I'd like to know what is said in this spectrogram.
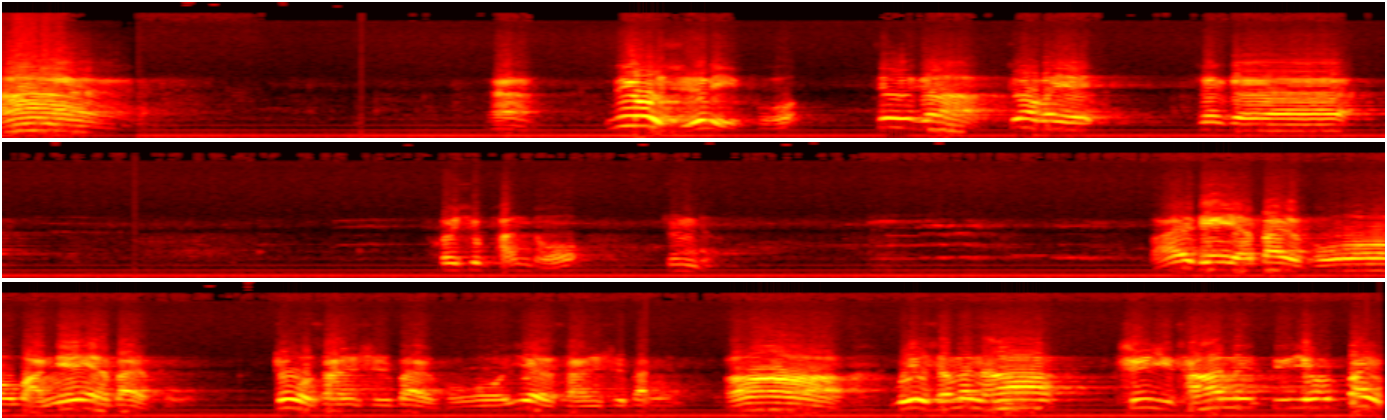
哎，啊，六十里佛，这个这位这个会去盘陀，真的，白天也拜佛，晚年也拜佛，昼三时拜佛，夜三时拜佛啊。为什么呢？吃一餐呢？就因为拜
